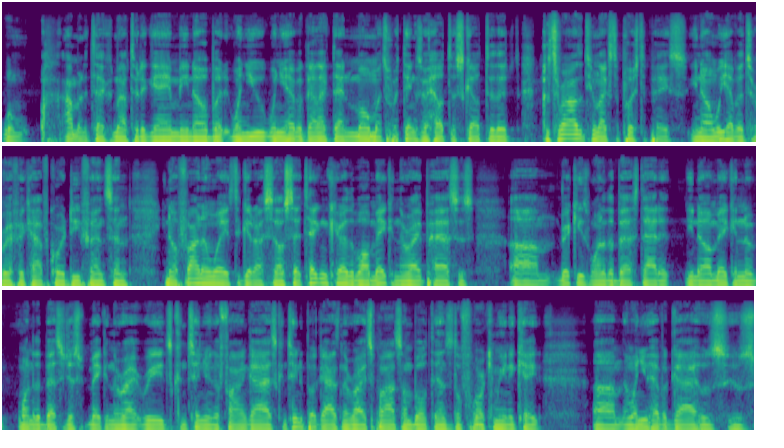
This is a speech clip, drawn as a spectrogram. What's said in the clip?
when I'm gonna text him after the game, you know. But when you when you have a guy like that in moments where things are helter skelter, because Toronto's team likes to push the pace, you know. And we have a terrific half court defense, and you know, finding ways to get ourselves set, taking care of the ball, making the right passes. Um, Ricky's one of the best at it, you know, making the one of the best at just making the right reads, continuing to find guys, continue to put guys in the right spots on both ends of the floor, communicate. Um, and when you have a guy who's who's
